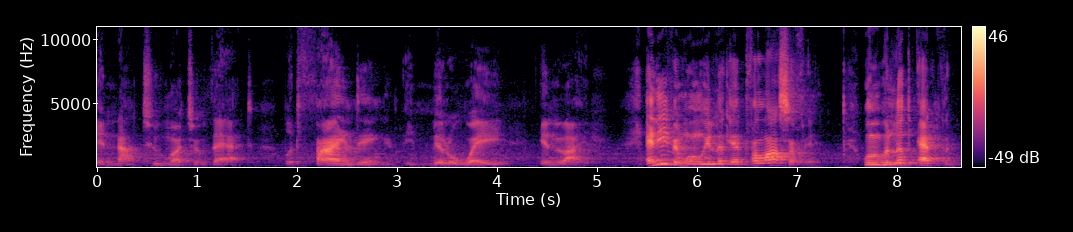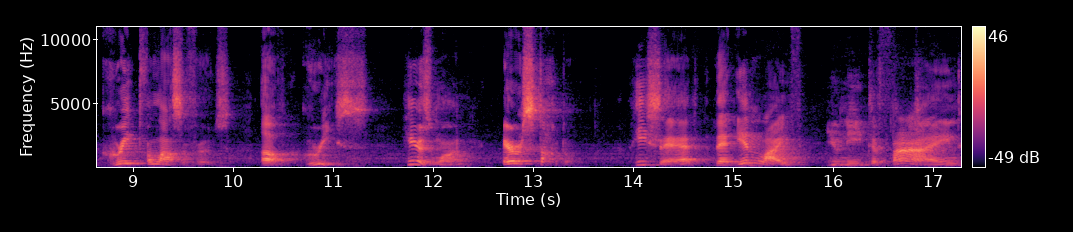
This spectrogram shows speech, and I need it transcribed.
and not too much of that, but finding the middle way in life. And even when we look at philosophy, when we look at the great philosophers of Greece, here's one, Aristotle. He said that in life you need to find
